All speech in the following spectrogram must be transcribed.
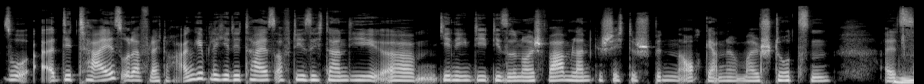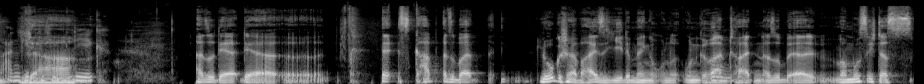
so äh, Details oder vielleicht auch angebliche Details, auf die sich dann diejenigen, äh die diese Neuschwabenland-Geschichte spinnen, auch gerne mal stürzen als hm, angeblichen ja. Beleg. Also der, der, äh, es gab also bei logischerweise jede Menge Un Ungereimtheiten. Also äh, man muss sich das,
